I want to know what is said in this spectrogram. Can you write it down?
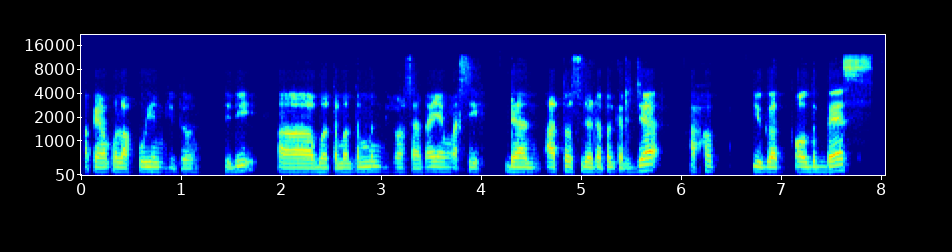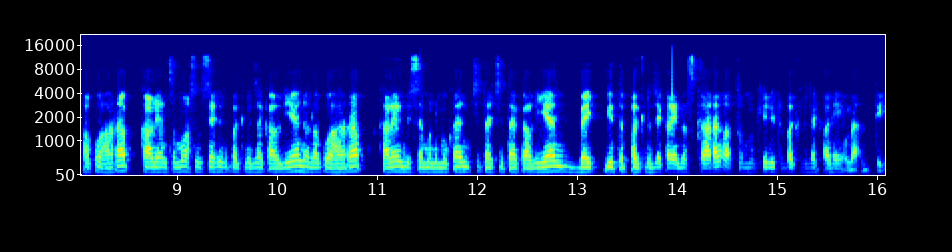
apa yang aku lakuin gitu. Jadi uh, buat teman-teman di luar sana yang masih dan atau sudah dapat kerja, I hope you got all the best. Aku harap kalian semua sukses di tempat kerja kalian dan aku harap kalian bisa menemukan cita-cita kalian baik di tempat kerja kalian sekarang atau mungkin di tempat kerja kalian yang nanti.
